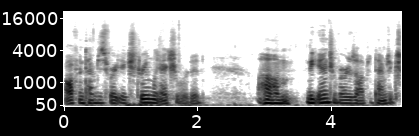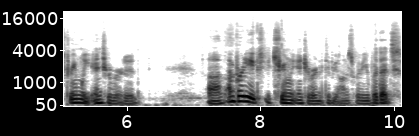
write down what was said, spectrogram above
oftentimes is very extremely extroverted. Um, the introvert is oftentimes extremely introverted. Uh, I'm pretty ex- extremely introverted, to be honest with you, but that's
